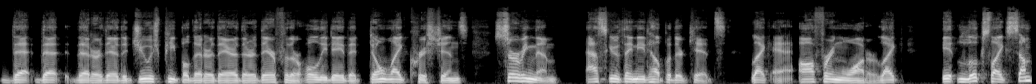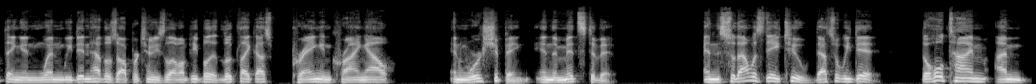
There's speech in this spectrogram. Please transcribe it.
that that that are there, the Jewish people that are there, that are there for their holy day, that don't like Christians, serving them, asking if they need help with their kids, like eh, offering water, like it looks like something. And when we didn't have those opportunities to love on people, it looked like us praying and crying out and worshiping in the midst of it. And so that was day two. That's what we did the whole time I'm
